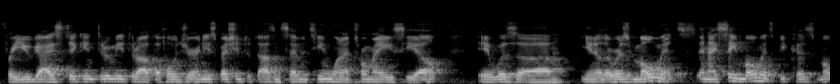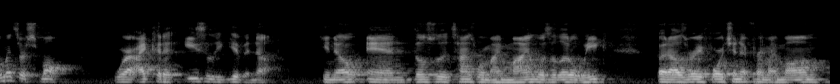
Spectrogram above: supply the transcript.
for you guys sticking through me throughout the whole journey, especially in 2017 when I tore my ACL. It was, um, you know, there was moments, and I say moments because moments are small, where I could have easily given up, you know, and those were the times where my mind was a little weak. But I was very fortunate for my mom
